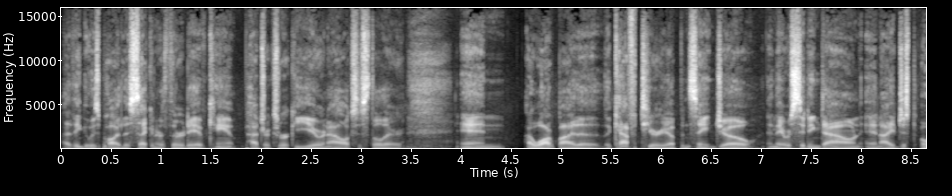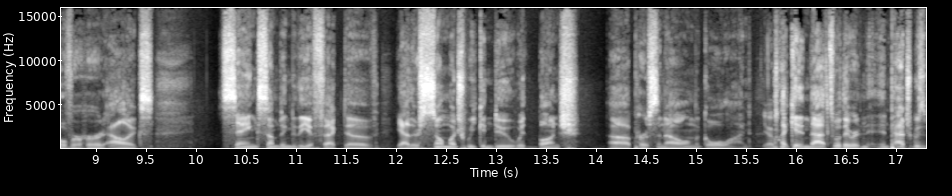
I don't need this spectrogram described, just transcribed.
I think it was probably the second or third day of camp, Patrick's rookie year, and Alex is still there, and I walked by the the cafeteria up in St. Joe, and they were sitting down, and I just overheard Alex saying something to the effect of, "Yeah, there's so much we can do with bunch uh, personnel on the goal line." Yep. Like, and that's what they were. And Patrick was.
